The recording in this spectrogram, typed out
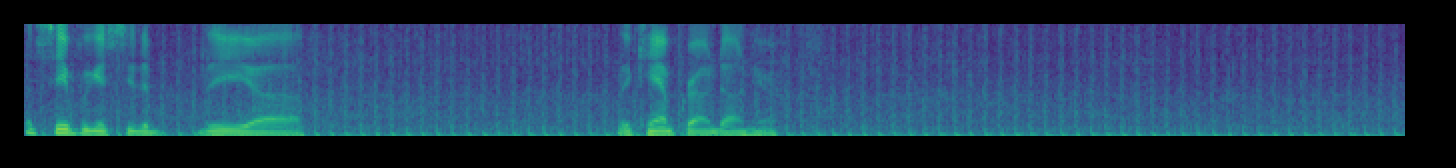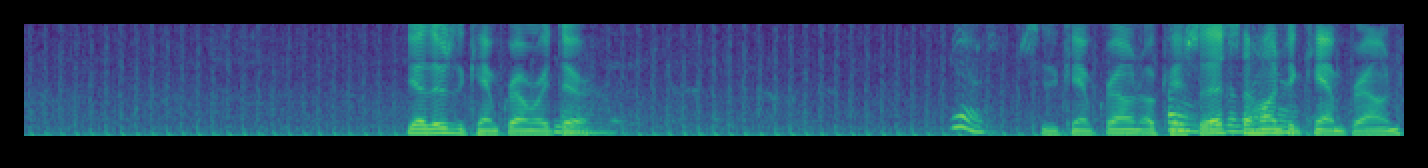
Let's see if we can see the the uh, the campground down here. Yeah, there's the campground right there. Yes, See the campground? Okay, Oh, so that's the haunted lighthouse. campground.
